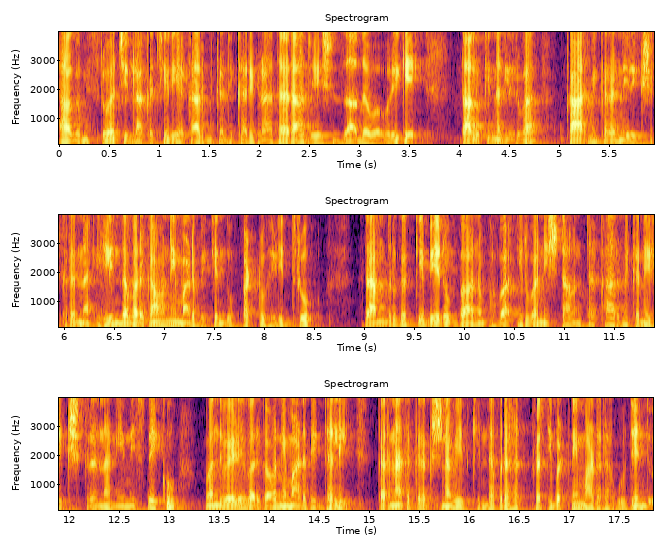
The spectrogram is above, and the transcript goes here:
ಆಗಮಿಸಿರುವ ಜಿಲ್ಲಾ ಕಚೇರಿಯ ಕಾರ್ಮಿಕ ಅಧಿಕಾರಿಗಳಾದ ರಾಜೇಶ್ ಜಾಧವ್ ಅವರಿಗೆ ತಾಲೂಕಿನಲ್ಲಿರುವ ಕಾರ್ಮಿಕರ ನಿರೀಕ್ಷಕರನ್ನು ಇಲ್ಲಿಂದ ವರ್ಗಾವಣೆ ಮಾಡಬೇಕೆಂದು ಪಟ್ಟು ಹಿಡಿದ್ರು. ರಾಮದುರ್ಗಕ್ಕೆ ಬೇರೊಬ್ಬ ಅನುಭವ ಇರುವ ನಿಷ್ಠಾವಂತ ಕಾರ್ಮಿಕ ನಿರೀಕ್ಷಕರನ್ನು ನೇಮಿಸಬೇಕು. ಒಂದು ವೇಳೆ ವರ್ಗಾವಣೆ ಮಾಡದಿದ್ದಲ್ಲಿ ಕರ್ನಾಟಕ ರಕ್ಷಣಾ ವೇದಿಕೆಯಿಂದ ಬೃಹತ್ ಪ್ರತಿಭಟನೆ ಮಾಡಲಾಗುವುದು ಎಂದು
